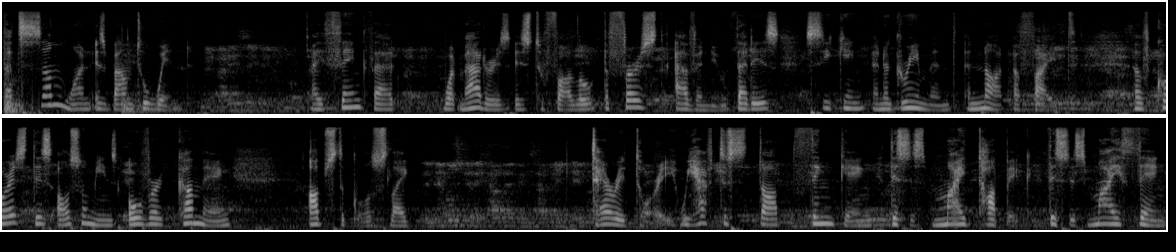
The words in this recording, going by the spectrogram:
that someone is bound to win. I think that what matters is to follow the first avenue, that is, seeking an agreement and not a fight. Of course, this also means overcoming obstacles like territory. We have to stop thinking, this is my topic, this is my thing.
